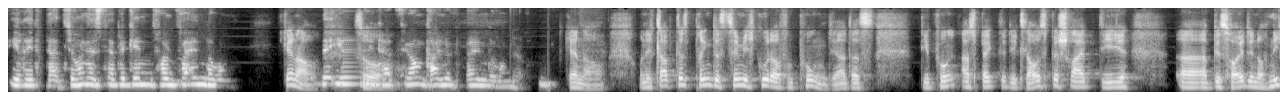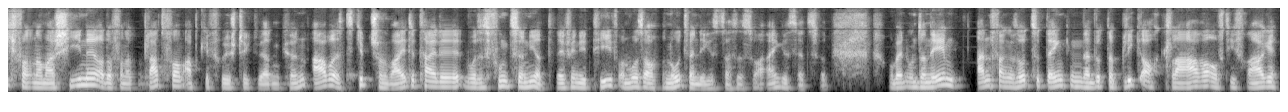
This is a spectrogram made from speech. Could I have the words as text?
Irritation ist der Beginn von Veränderung. Genau. Eine Irritation, so. keine Veränderung. Ja. Genau. Und ich glaube, das bringt es ziemlich gut auf den Punkt, ja, dass die Aspekte, die Klaus beschreibt, die äh, bis heute noch nicht von einer Maschine oder von einer Plattform abgefrühstückt werden können. Aber es gibt schon weite Teile, wo das funktioniert, definitiv, und wo es auch notwendig ist, dass es so eingesetzt wird. Und wenn Unternehmen anfangen so zu denken, dann wird der Blick auch klarer auf die Frage,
